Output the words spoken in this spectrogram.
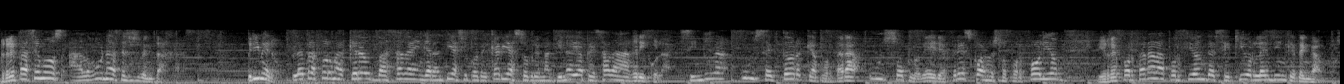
Repasemos algunas de sus ventajas. Primero, plataforma crowd basada en garantías hipotecarias sobre maquinaria pesada agrícola. Sin duda, un sector que aportará un soplo de aire fresco a nuestro portfolio y reforzará la porción de secure lending que tengamos.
